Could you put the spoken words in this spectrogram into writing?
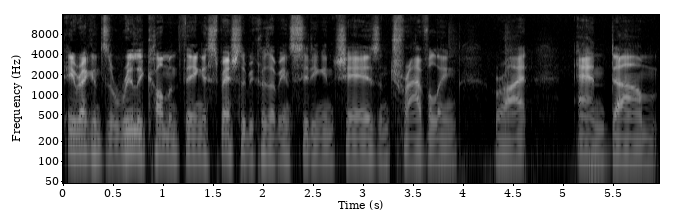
he reckons it's a really common thing, especially because I've been sitting in chairs and traveling, right? And um,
